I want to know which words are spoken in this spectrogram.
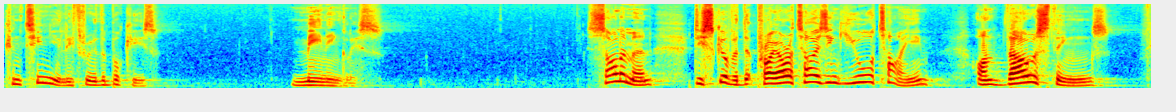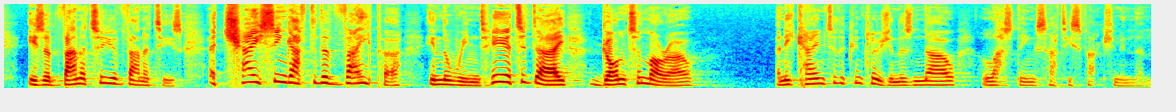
continually through the book is? Meaningless. Solomon discovered that prioritizing your time on those things is a vanity of vanities, a chasing after the vapor in the wind. Here today, gone tomorrow. And he came to the conclusion there's no lasting satisfaction in them.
